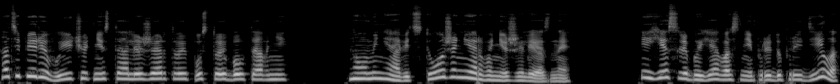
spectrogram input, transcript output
А теперь и вы чуть не стали жертвой пустой болтовни. Но у меня ведь тоже нервы не железные. И если бы я вас не предупредила,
